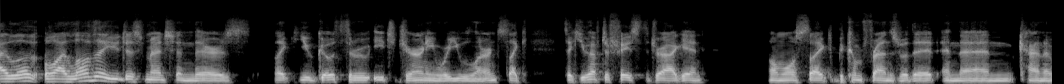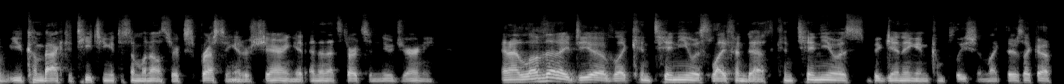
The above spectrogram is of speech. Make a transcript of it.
i love well i love that you just mentioned there's like you go through each journey where you learn it's like it's like you have to face the dragon almost like become friends with it and then kind of you come back to teaching it to someone else or expressing it or sharing it and then that starts a new journey. And i love that idea of like continuous life and death continuous beginning and completion. Like there's like a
